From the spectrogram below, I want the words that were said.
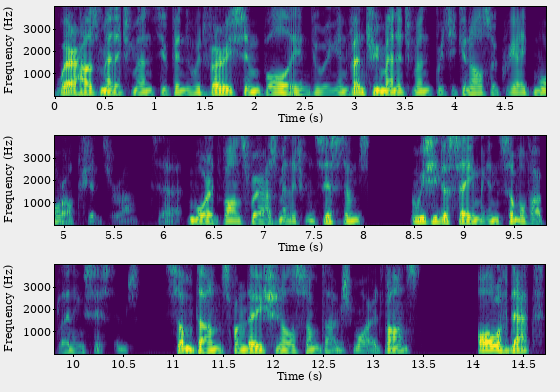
warehouse management, you can do it very simple in doing inventory management, but you can also create more options around uh, more advanced warehouse management systems. And we see the same in some of our planning systems, sometimes foundational, sometimes more advanced. All of that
